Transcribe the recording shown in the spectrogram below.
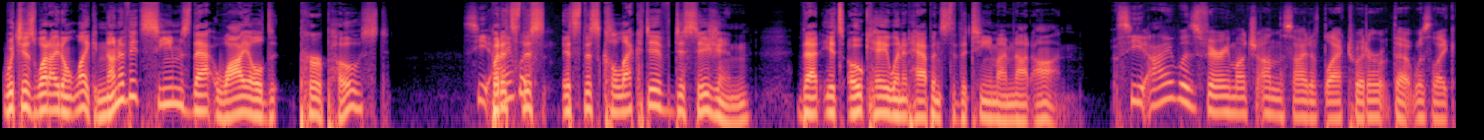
which is what I don't like. None of it seems that wild per post, See, but I it's would- this it's this collective decision that it's okay when it happens to the team I'm not on. See, I was very much on the side of Black Twitter that was like,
